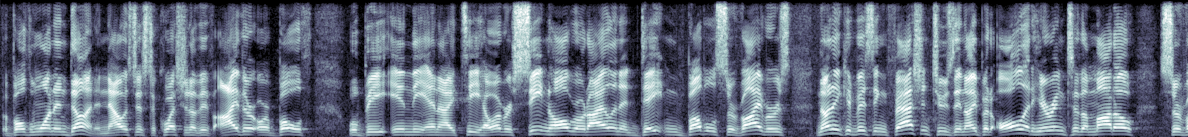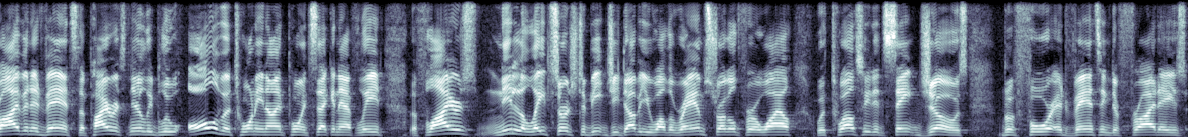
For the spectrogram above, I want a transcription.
but both one and done. And now it's just a question of if either or both will be in the NIT. However, Seton Hall, Rhode Island, and Dayton bubble survivors, none in convincing fashion Tuesday night, but all adhering to the motto, survive and advance. The Pirates nearly blew all of a 29-point second-half lead. The Flyers needed a late surge to beat GW, while the Rams struggled for a while with 12-seeded St. Joe's before advancing to Friday's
